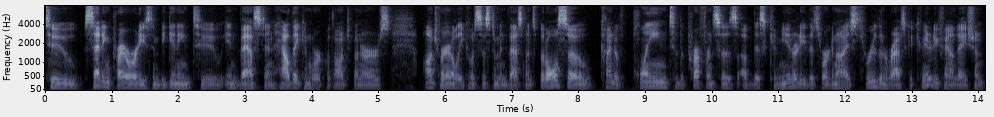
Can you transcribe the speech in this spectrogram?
to setting priorities and beginning to invest in how they can work with entrepreneurs entrepreneurial ecosystem investments, but also kind of playing to the preferences of this community that's organized through the Nebraska Community Foundation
